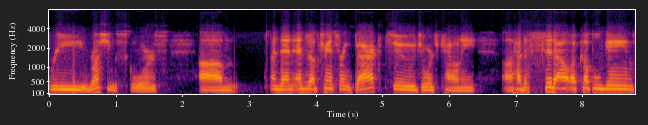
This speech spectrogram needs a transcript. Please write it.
three rushing scores. Um, and then ended up transferring back to George County. Uh, had to sit out a couple games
